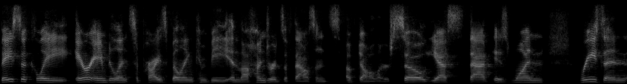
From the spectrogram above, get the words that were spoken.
basically air ambulance surprise billing can be in the hundreds of thousands of dollars. So yes, that is one reason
